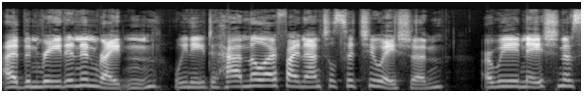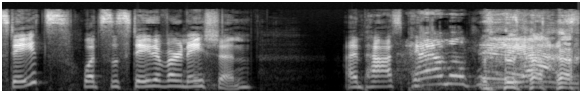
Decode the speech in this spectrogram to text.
I've been reading and writing. We need to handle our financial situation. Are we a nation of states? What's the state of our nation? I'm past pick- Hamilton. Yes.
